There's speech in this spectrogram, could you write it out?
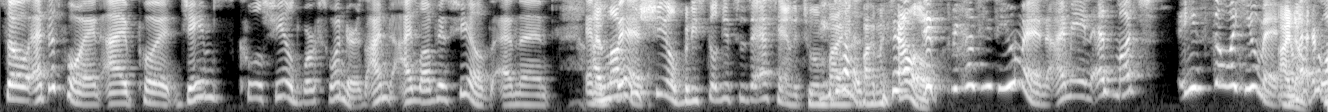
So at this point, I put James' cool shield works wonders. I'm I love his shield, and then I love bit, his shield, but he still gets his ass handed to him by does. by Metallo. It's because he's human. I mean, as much he's still a human. I no know. matter what.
